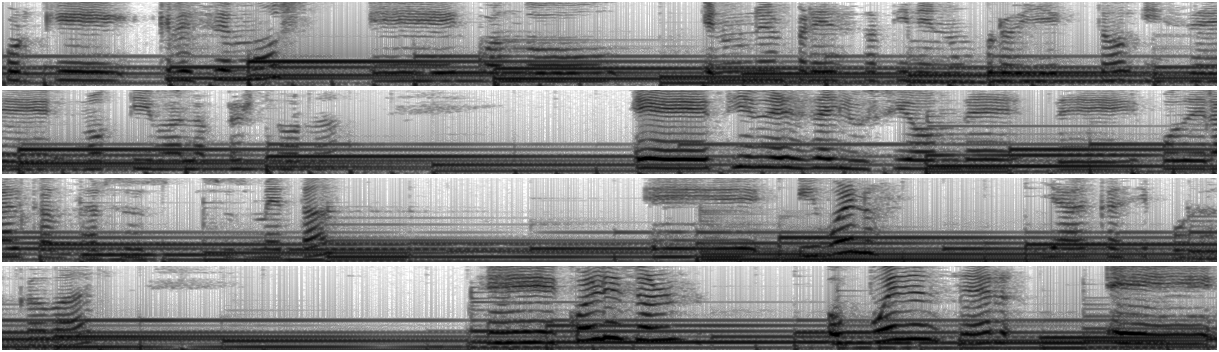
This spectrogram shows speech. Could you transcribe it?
porque crecemos eh, cuando en una empresa tienen un proyecto y eh, tiene esa ilusión de, poder alcanzar sus, metas y bueno ya casi por acabar cuáles son o pueden ser eh,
